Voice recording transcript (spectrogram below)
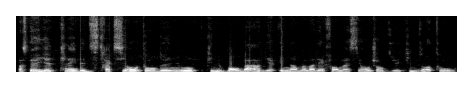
Parce qu'il y a plein de distractions autour de nous qui nous bombardent. Il y a énormément d'informations aujourd'hui qui nous entourent.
